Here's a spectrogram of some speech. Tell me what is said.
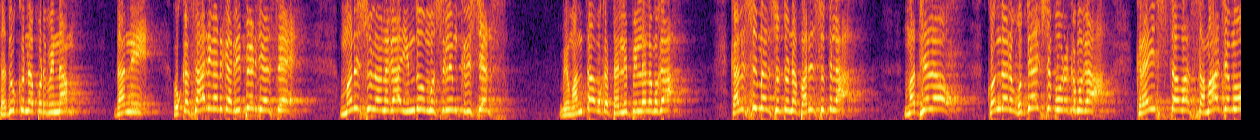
చదువుకున్నప్పుడు విన్నాం. దాన్ని ఒకసారి కనుక రిపీట్ చేస్తే మనుషులు అనగా హిందూ ముస్లిం క్రిస్టియన్స్. మేమంతా ఒక తల్లి పిల్లలముగా కలిసిమెలిసి ఉంటున్న పరిస్థితుల మధ్యలో కొందరు ఉద్దేశపూర్వకముగా క్రైస్తవ సమాజము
